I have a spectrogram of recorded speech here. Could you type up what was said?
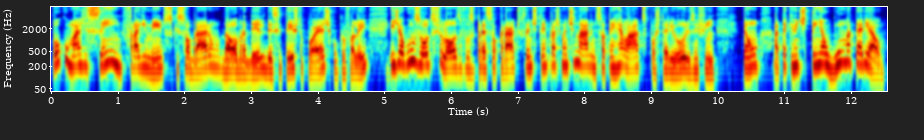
pouco mais de 100 fragmentos que sobraram da obra dele, desse texto poético que eu falei, e de alguns outros filósofos pré-socráticos a gente tem praticamente nada, a gente só tem relatos posteriores, enfim. Então, até que a gente tenha algum material.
